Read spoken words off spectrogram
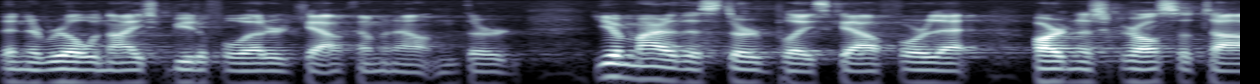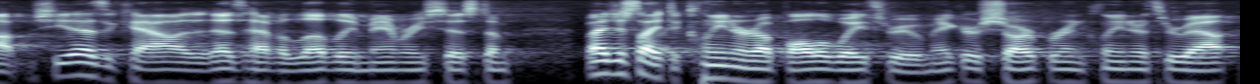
than the real nice, beautiful uddered cow coming out in third. You admire this third place cow for that hardness across the top. She has a cow that does have a lovely mammary system. But I just like to clean her up all the way through, make her sharper and cleaner throughout.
